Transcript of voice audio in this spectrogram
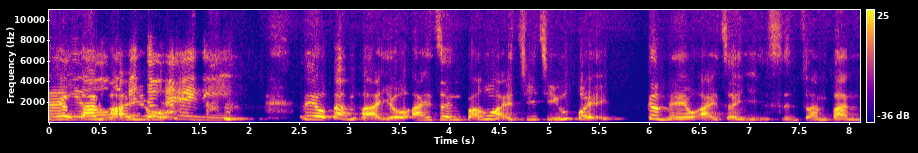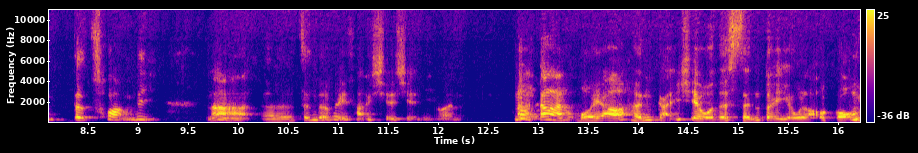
没有办法有，爱你，没有办法有癌症关怀基金会，更没有癌症饮食专班的创立。那呃，真的非常谢谢你们。那当然，我要很感谢我的神队友老公。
